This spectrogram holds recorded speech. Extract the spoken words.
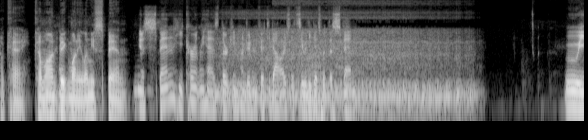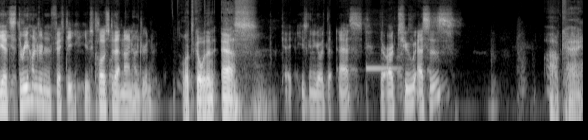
Okay, come on, big money. Let me spin. I'm going to spin. He currently has $1,350. Let's see what he gets with this spin. Ooh, he gets 350. He was close to that 900. Let's go with an S. Okay, he's going to go with the S. There are two S's. Okay.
